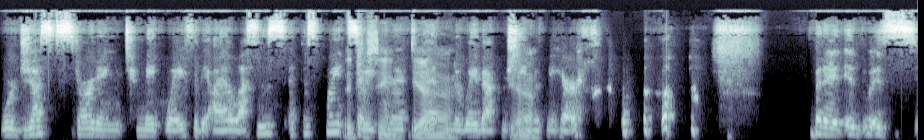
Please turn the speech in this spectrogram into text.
were just starting to make way for the ILSs at this point. So you kind of have to yeah. get in the Wayback Machine yeah. with me here. but it, it, was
